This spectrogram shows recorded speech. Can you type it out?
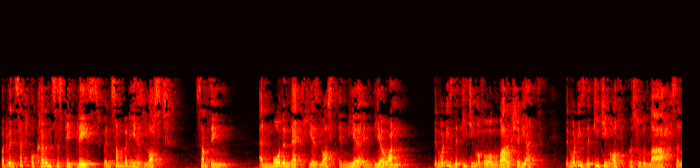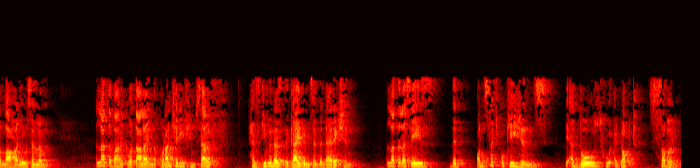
But when such occurrences take place, when somebody has lost something, and more than that, he has lost a near and dear one, then what is the teaching of our Mubarak Shariat? Then what is the teaching of Rasulullah sallallahu alayhi wasallam? Allah Tabarak wa Ta'ala in the Quran Sharif himself has given us the guidance and the direction. Allah Ta'ala says that on such occasions, there are those who adopt sabr.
